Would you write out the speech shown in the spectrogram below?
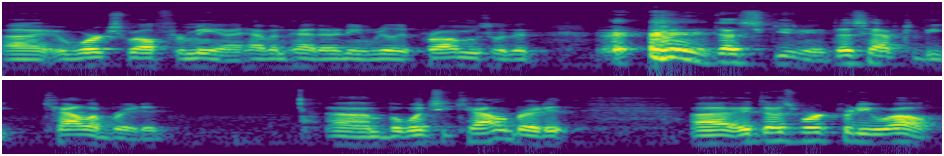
Uh, it works well for me. I haven't had any really problems with it. it does, excuse me, it does have to be calibrated. Um, but once you calibrate it, uh, it does work pretty well.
